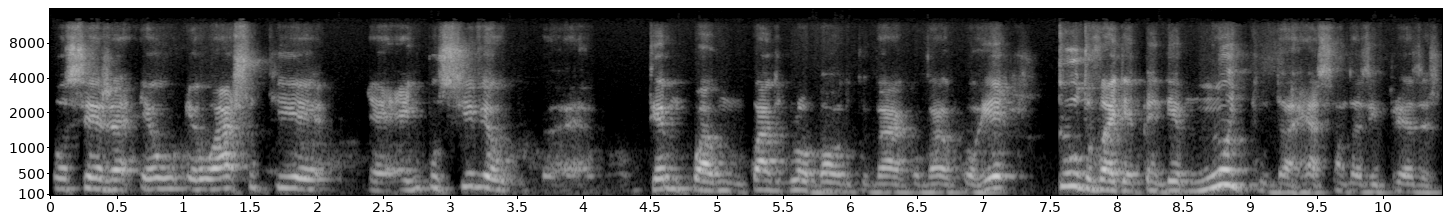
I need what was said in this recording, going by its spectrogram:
Ou seja, eu, eu acho que é, é impossível é, ter um quadro global do que vai, vai ocorrer, tudo vai depender muito da reação das empresas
